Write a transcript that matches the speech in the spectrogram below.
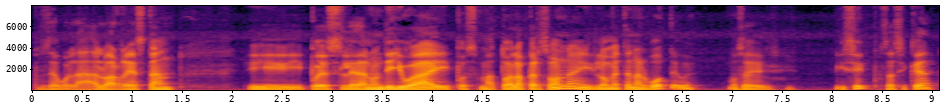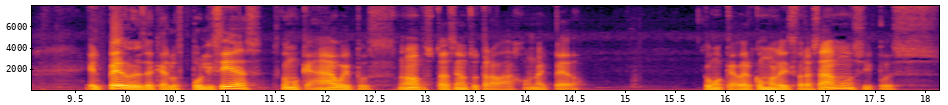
Pues de volada lo arrestan y pues le dan un DUI, pues mató a la persona y lo meten al bote, güey. O sea, y, sí, pues así queda. El pedo es de que a los policías es como que, ah, güey, pues no, pues estás haciendo tu trabajo, no hay pedo. Como que a ver cómo la disfrazamos y pues,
